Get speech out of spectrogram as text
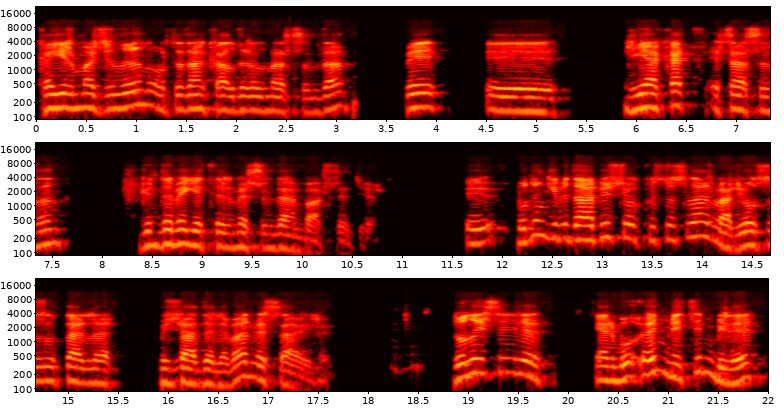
kayırmacılığın ortadan kaldırılmasından ve e, liyakat esasının gündeme getirilmesinden bahsediyor. E, bunun gibi daha birçok hususlar var. Yolsuzluklarla mücadele var vesaire. Dolayısıyla yani bu ön metin bile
